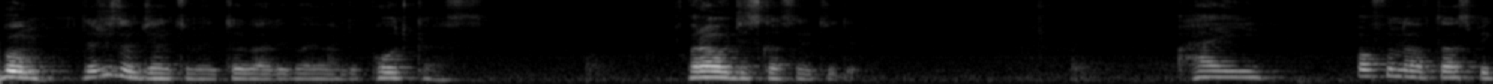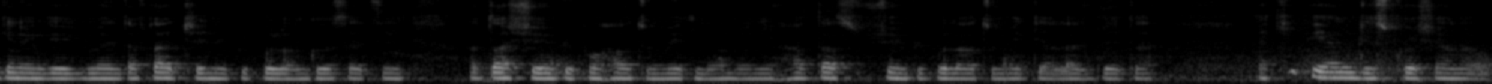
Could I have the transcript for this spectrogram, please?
Boom, ladies and gentlemen, Tolu Adebayo on the podcast. What are we discussing today? I often, after speaking engagement, after training people on goal setting, after showing people how to make more money, after showing people how to make their life better, I keep hearing this question of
